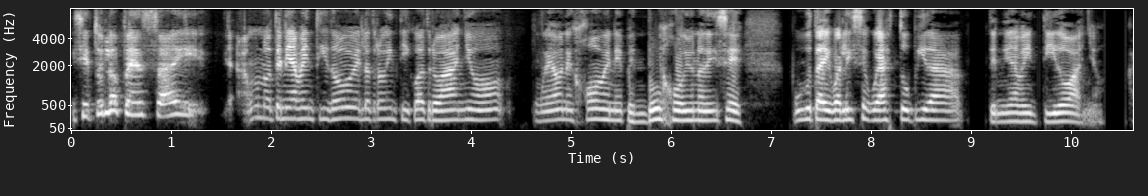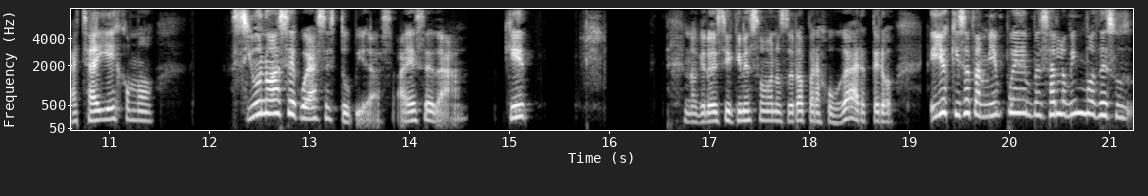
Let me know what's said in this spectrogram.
Y si tú lo pensás, uno tenía 22, el otro 24 años, weones jóvenes, pendejos, y uno dice, puta, igual hice wea estúpida, tenía 22 años. ¿Cachai? Y es como, si uno hace weas estúpidas a esa edad, ¿qué no quiero decir quiénes somos nosotros para juzgar, pero ellos quizás también pueden pensar lo mismo de su,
